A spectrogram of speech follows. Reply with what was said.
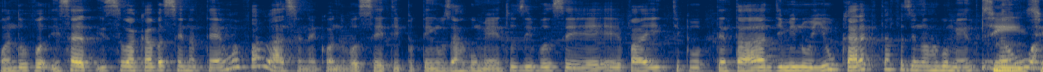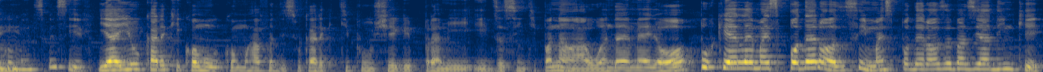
quando isso, é, isso acaba sendo até uma falácia, né? Quando você, tipo, tem os argumentos e você vai, tipo, tentar diminuir o cara que tá fazendo o argumento sim, e não o sim. argumento específico. E aí o cara que, como, como o Rafa disse, o cara que, tipo, chega pra mim e diz assim, tipo, não, a Wanda é melhor porque ela é mais poderosa. Sim, mais poderosa baseada em quê?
